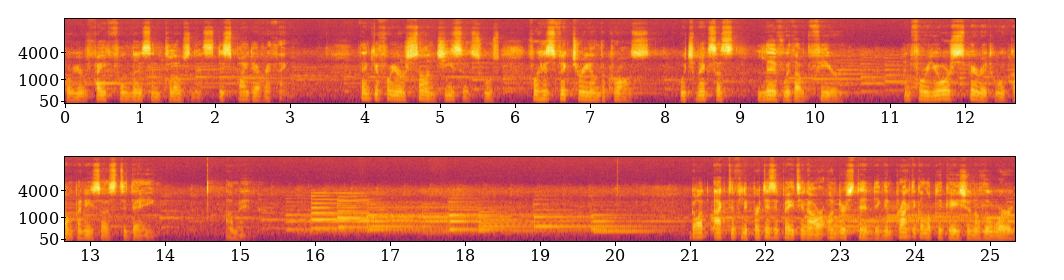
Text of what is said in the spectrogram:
for your faithfulness and closeness despite everything. Thank you for your Son, Jesus, who's, for his victory on the cross, which makes us live without fear, and for your Spirit who accompanies us today. Amen. God actively participates in our understanding and practical application of the Word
